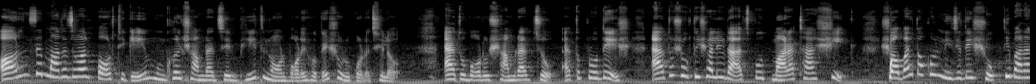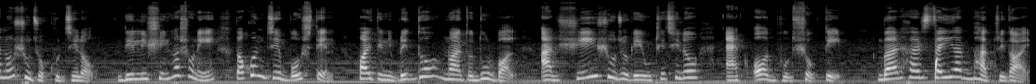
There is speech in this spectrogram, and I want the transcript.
অরঙ্গজেব মারা যাওয়ার পর থেকে মুঘল সাম্রাজ্যের ভিত নড়বড়ে হতে শুরু করেছিল। এত বড় সাম্রাজ্য, এত প্রদেশ, এত শক্তিশালী রাজপুত, মারাঠা, শিখ, সবাই তখন নিজেদের শক্তি বাড়ানোর সুযোগ খুঁজছিল। দিল্লির সিংহাসনে তখন যে বসতেন, হয় তিনি বৃদ্ধ নয়তো দুর্বল, আর সেই সুযোগে উঠেছিল এক অদ্ভুত শক্তি, বারহার সৈয়দ ভাতৃদয়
